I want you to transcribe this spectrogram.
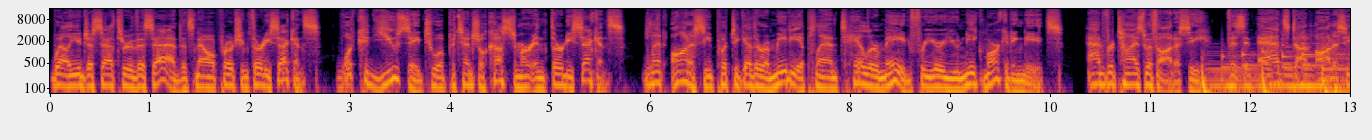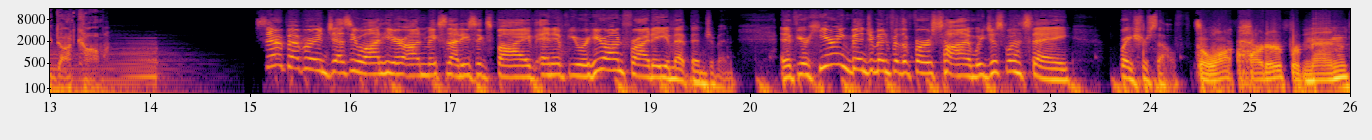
Well, you just sat through this ad that's now approaching 30 seconds. What could you say to a potential customer in 30 seconds? Let Odyssey put together a media plan tailor made for your unique marketing needs. Advertise with Odyssey. Visit ads.odyssey.com. Sarah Pepper and Jesse Watt here on Mix 96.5. And if you were here on Friday, you met Benjamin. And if you're hearing Benjamin for the first time, we just want to say brace yourself. It's a lot harder for men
